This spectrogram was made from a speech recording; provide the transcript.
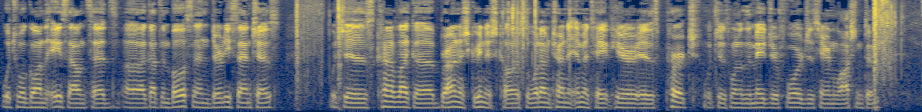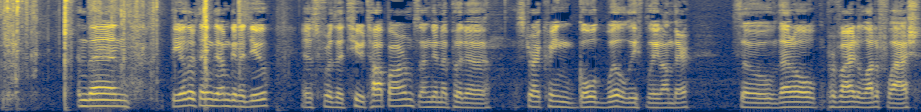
which will go on the eighth ounce heads. Uh, I got them both in Dirty Sanchez, which is kind of like a brownish greenish color. So what I'm trying to imitate here is perch, which is one of the major forages here in Washington. And then the other thing that I'm going to do is for the two top arms, I'm going to put a Strike King Gold Willow Leaf blade on there. So that'll provide a lot of flash.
